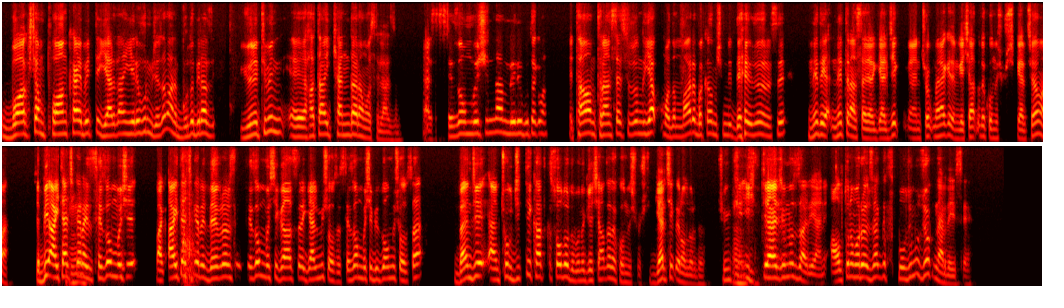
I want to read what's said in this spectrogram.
Bu akşam puan kaybetti. Yerden yere vurmayacağız ama hani burada biraz yönetimin e, hatayı kendi araması lazım. Yani sezon başından beri bu takım e, tamam transfer sezonunda yapmadım var. Bakalım şimdi devre arası ne de ne transferler gelecek. Yani çok merak ediyorum. Geçen hafta da konuşmuştuk gerçi ama işte bir Aytaç Karay sezon başı bak Aytaç Karay devre arası sezon başı Galatasaray'a gelmiş olsa, sezon başı biz olmuş olsa bence yani çok ciddi katkısı olurdu. Bunu geçen hafta da konuşmuştuk. Gerçekten olurdu. Çünkü evet. ihtiyacımız var yani. 6 numara özellikle futbolcumuz yok neredeyse.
